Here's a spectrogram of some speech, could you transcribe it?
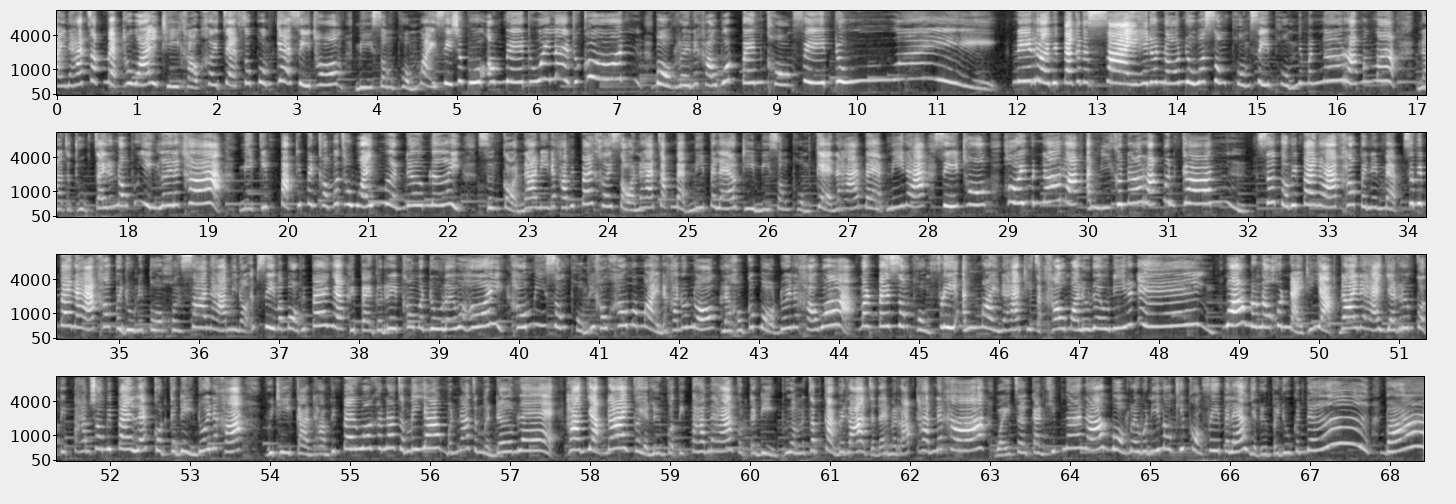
ม่นะคะจากแมททวายที่เขาเคยแจกทรงผมแกะสีทอง มีทรงผมใหม่สีชมพูอมเบด้วยแหละทุกคน บอกเลยนะคะว่าเป็นของฟรีด้วย นี่เลยพี่แป๊กก็จะใส่ให้น้องๆดูว่าทรงผมสีผมเนี่ยมันน่ารักมากๆ น่าจะถูกใจน้องๆผู้หญิงเลยเลยค่ะ มีกิฟต์ปักที่เป็นคำว่าทวายเหมือนเดิมเลย ซึ่งก่อนหน้านี้นะคะพี่แป้งเคยสอนนะคะจากแบบนี้ไปแล้วที่มีทรงผมแก่นะคะ แบบนี้นะคะ ตัวพี่แป้งนะคะ เข้าไปในแมปซึ่งพี่แป้งนะคะ เข้าไปดูในตัวคนสร้างนะคะ มีน้อง FC มาบอกพี่แป้งไงพี่แป้งก็รีบเข้ามาดูเลยว่าเฮ้ยเขามีทรงผมที่เขาเข้ามาใหม่นะคะน้องๆแล้วเขาก็บอกด้วยนะคะว่า มันเป็นทรงผมฟรีอันใหม่นะคะ ที่จะเข้ามาเร็วๆนี้นั่นเองว้าวน้องๆคนไหนที่อยากได้นะคะ อย่าลืมกดติดตามช่องพี่แป้งและกดกระดิ่งด้วยนะคะ วิธีการทำพี่แป้งว่าก็น่าจะไม่ยากมันน่าจะเหมือนเดิมแหละหากอยากได้ก็อย่าลืมกดติดตามนะคะ กดกระดิ่งเพื่อมันจำกัดเวลาจะได้มารับทันนะคะ ไว้เจอกันคลิปหน้านะ บอกเลยวันนี้ลงคลิปของฟรีไปแล้ว อย่าลืมไปดูกันเด้อบาย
